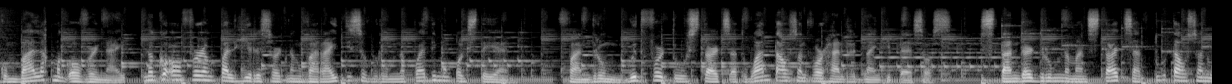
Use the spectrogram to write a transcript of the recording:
Kung balak mag-overnight, nag-o-offer ang Palhi Resort ng varieties of room na pwede mong pagstayan. Fun room, good for 2 starts at 1,490 pesos. Standard room naman starts at 2,190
